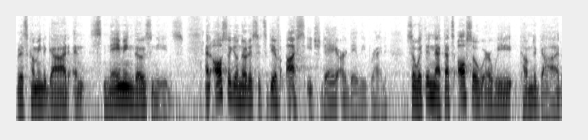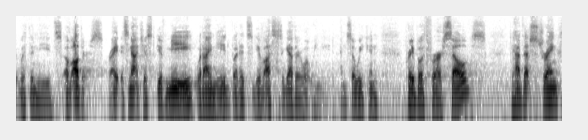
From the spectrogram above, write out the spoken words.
But it's coming to God and naming those needs. And also you'll notice it's give us each day our daily bread. So within that, that's also where we come to God with the needs of others, right? It's not just give me what I need, but it's give us together what we need. And so we can pray both for ourselves, to have that strength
